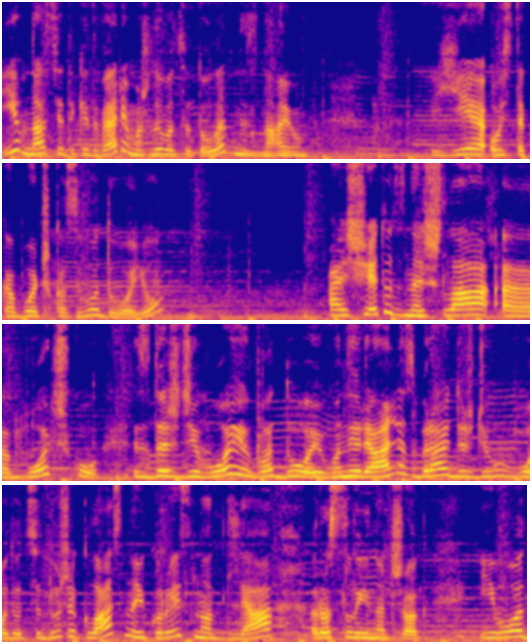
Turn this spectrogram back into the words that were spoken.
І в нас є такі двері, можливо, це туалет, не знаю. Є ось така бочка з водою. А ще тут знайшла е, бочку з дождєвою водою. Вони реально збирають дождєву воду. Це дуже класно і корисно для рослиночок. І от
